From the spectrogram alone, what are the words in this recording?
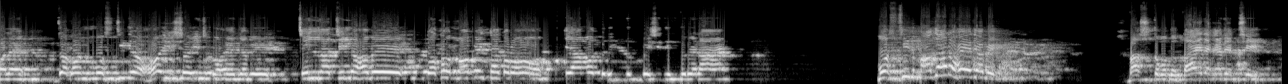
বলে, যখন মসজিদে হই সই হয়ে যাবে, চিল্লা চিল্লা হবে, তখন অপেক্ষা করো কিয়ামতের একটু বেশি দিন দূরে না। মসজিদ বাজার হয়ে যাবে। বাস্তবতা তাই দেখা যাচ্ছে।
